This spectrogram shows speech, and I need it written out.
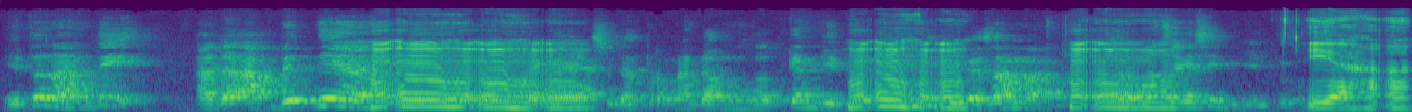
itu nanti ada update-nya mm -hmm. gitu. Mereka yang sudah pernah download kan gitu. Mm -hmm. juga sama. Mm -hmm. saya sih begitu. Iya, uh.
